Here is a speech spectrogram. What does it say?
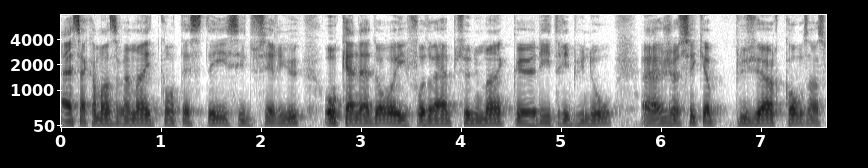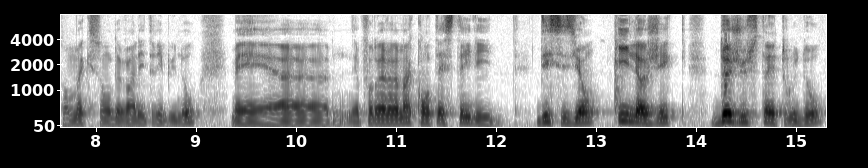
Euh, ça commence vraiment à être contesté et c'est du sérieux. Au Canada, il faudrait absolument que les tribunaux, euh, je sais qu'il y a plusieurs causes en ce moment qui sont devant les tribunaux, mais il faudrait vraiment contester les décision illogique de Justin Trudeau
